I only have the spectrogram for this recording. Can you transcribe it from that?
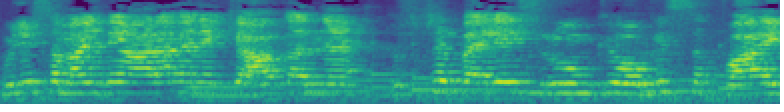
मुझे समझ नहीं आ रहा मैंने क्या करना है। तो सबसे पहले इस रूम की होगी सफ़ाई।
